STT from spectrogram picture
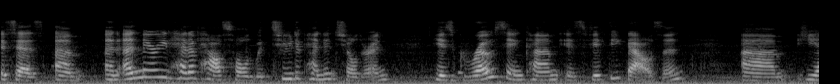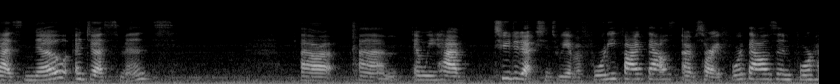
It says, um, an unmarried head of household with two dependent children, his gross income is 50000 um, He has no adjustments, uh, um, and we have two deductions. We have a forty-five thousand. I'm sorry, four thousand four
